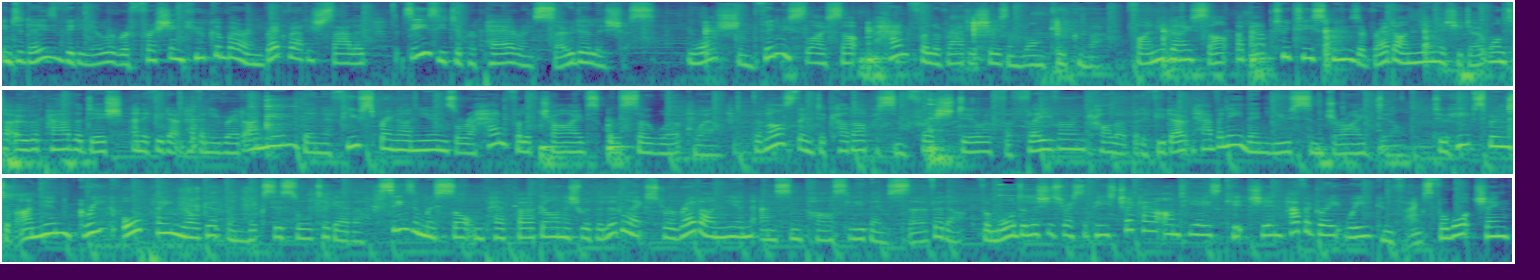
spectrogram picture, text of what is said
In today's video, a refreshing cucumber and red radish salad that's easy to prepare and so delicious. Wash and thinly slice up a handful of radishes and one cucumber. Finely dice up about 2 teaspoons of red onion as you don't want to overpower the dish, and if you don't have any red onion, then a few spring onions or a handful of chives also work well. The last thing to cut up is some fresh dill for flavour and colour, but if you don't have any, then use some dried dill. 2 heap spoons of onion, Greek or plain yogurt, then mix this all together. Season with salt and pepper, garnish with a little extra red onion and some parsley, then serve it up. For more delicious recipes, check out Auntie A's Kitchen. Have a great week and thanks for watching.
